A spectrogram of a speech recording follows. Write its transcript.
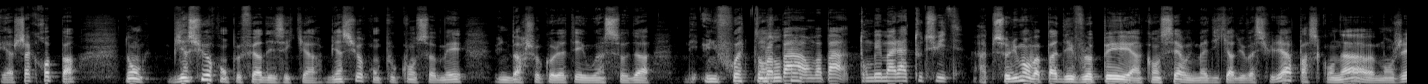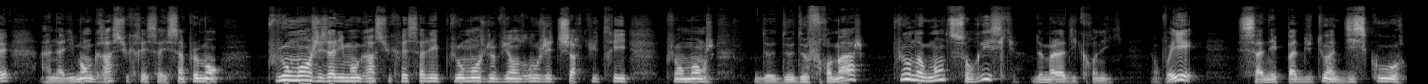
et à chaque repas. Donc, bien sûr qu'on peut faire des écarts, bien sûr qu'on peut consommer une barre chocolatée ou un soda, mais une fois de temps on en temps. On va pas tomber malade tout de suite. Absolument, on va pas développer un cancer ou une maladie cardiovasculaire parce qu'on a mangé un aliment gras sucré salé. Simplement, plus on mange des aliments gras sucrés salés, plus on mange de viande rouge et de charcuterie, plus on mange de, de, de fromage, plus on augmente son risque de maladie chronique. Donc, vous voyez, ça n'est pas du tout un discours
